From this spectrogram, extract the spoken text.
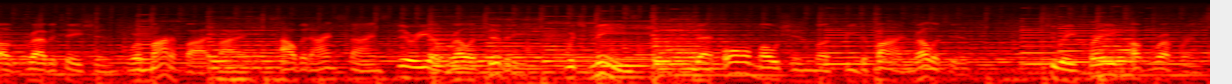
of gravitation were modified by Albert Einstein's theory of relativity, which means that all motion must be defined relative to a frame of reference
